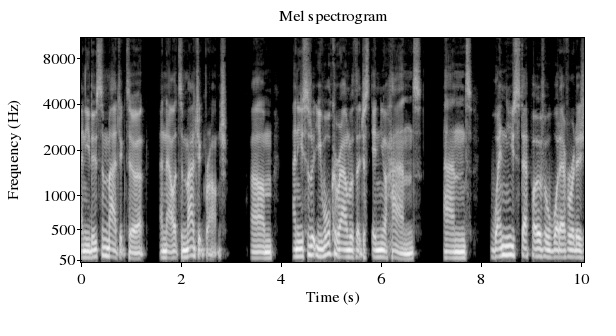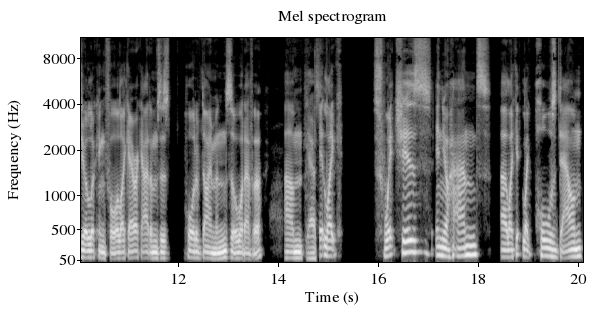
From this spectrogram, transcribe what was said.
and you do some magic to it, and now it's a magic branch. Um, and you sort of you walk around with it just in your hands, and when you step over whatever it is you're looking for, like Eric Adams's hoard of diamonds or whatever, um, Yes. it like switches in your hands, uh, like it like pulls down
